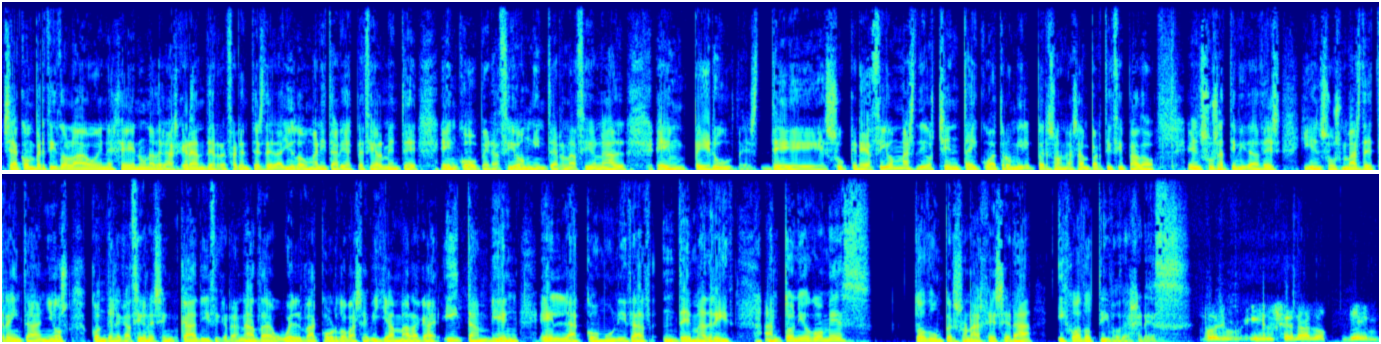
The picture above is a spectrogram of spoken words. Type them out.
Se ha convertido la ONG en una de las grandes referentes de la ayuda humanitaria, especialmente en cooperación internacional en Perú. Desde su creación, más de 84.000 personas han participado en sus actividades y en sus más de 30 años con delegaciones en Cádiz, Granada, Huelva, Córdoba, Sevilla, Málaga y también en la Comunidad de Madrid. Antonio Gómez todo un personaje será hijo adoptivo de Jerez. Pues ilusionado de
